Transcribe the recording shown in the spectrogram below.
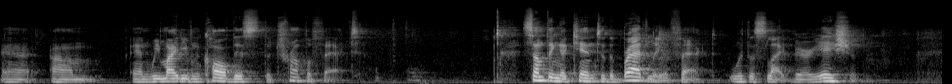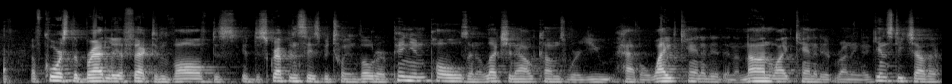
Uh, um, and we might even call this the Trump effect. Something akin to the Bradley effect with a slight variation. Of course, the Bradley effect involved dis- discrepancies between voter opinion polls and election outcomes where you have a white candidate and a non white candidate running against each other.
